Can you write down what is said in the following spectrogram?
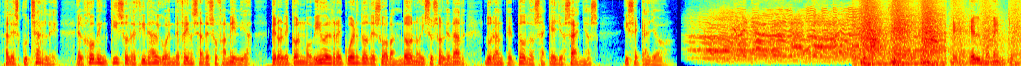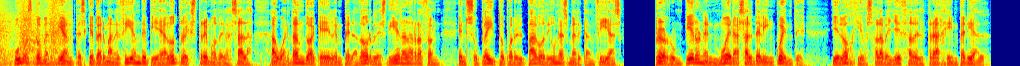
Al escucharle, el joven quiso decir algo en defensa de su familia, pero le conmovió el recuerdo de su abandono y su soledad durante todos aquellos años, y se calló. En aquel momento, unos comerciantes que permanecían de pie al otro extremo de la sala, aguardando a que el emperador les diera la razón en su pleito por el pago de unas mercancías, prorrumpieron en mueras al delincuente, y elogios a la belleza del traje imperial.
